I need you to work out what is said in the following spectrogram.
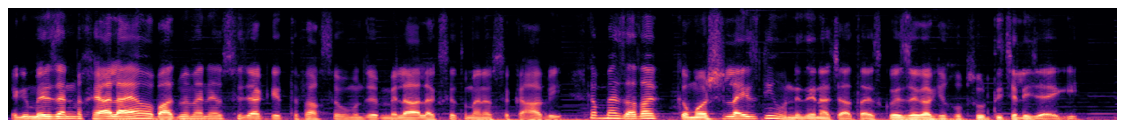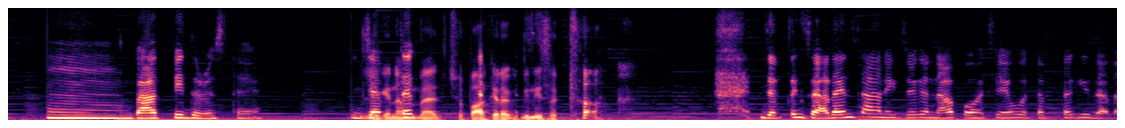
لیکن میرے ذہن میں خیال آیا اور بعد میں میں نے اس سے جا کے اتفاق سے وہ مجھے ملا الگ سے، تو میں نے اس سے کہا بھی کہ میں زیادہ کمرشلائز نہیں ہونے دینا چاہتا، اس کو اس جگہ کی خوبصورتی چلی جائے گی۔ بات بھی درست ہے۔ لیکن اب میں چھپا کے رکھ بھی نہیں سکتا۔ جب تک زیادہ انسان ایک جگہ نہ پہنچے وہ تب تک ہی زیادہ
